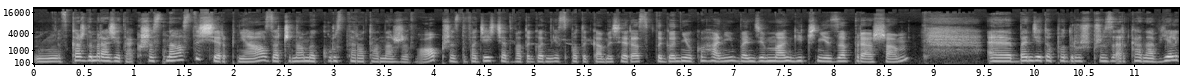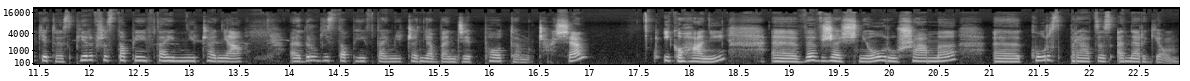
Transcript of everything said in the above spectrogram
Mm, w każdym razie tak, 16 sierpnia zaczynamy kurs Tarota na żywo. Przez 22 tygodnie spotykamy się raz w tygodniu, kochani. Będzie magicznie, zapraszam. E, będzie to podróż przez Arkana Wielkie, to jest pierwszy stopień wtajemniczenia. E, drugi stopień wtajemniczenia będzie po tym czasie. I kochani, e, we wrześniu ruszamy e, kurs pracy z energią,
